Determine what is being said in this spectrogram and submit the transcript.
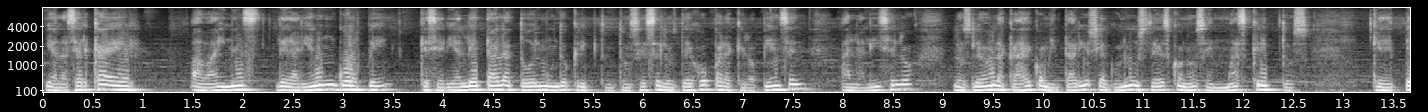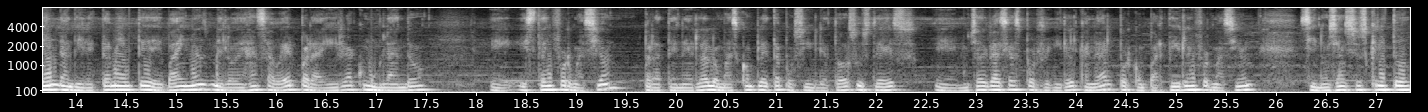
y al hacer caer a Binance le darían un golpe que sería letal a todo el mundo cripto. Entonces se los dejo para que lo piensen, analícenlo, los leo en la caja de comentarios. Si alguno de ustedes conoce más criptos que dependan directamente de Binance, me lo dejan saber para ir acumulando eh, esta información para tenerla lo más completa posible. A todos ustedes, eh, muchas gracias por seguir el canal, por compartir la información. Si no se han suscrito,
